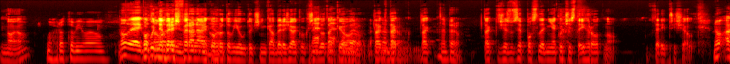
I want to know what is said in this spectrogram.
No jo. No hrotovýho jo. No, jako Pokud nebereš Ferana jako hrotovýho útočníka, bereš ho jako křídlo, Ne, tak ne, jo. neberu, ne, tak, tak, neberu. tak, Neberu. tak Jesus je poslední jako čistý hrot, no, který přišel. No a,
